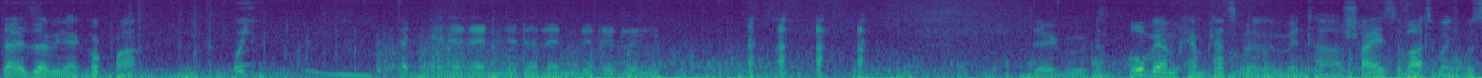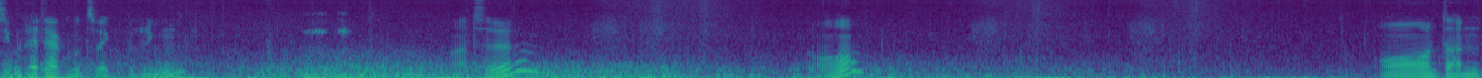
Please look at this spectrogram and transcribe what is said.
da ist er wieder, guck mal. Sehr gut. Oh, wir haben keinen Platz mehr im Inventar. Scheiße, warte mal, ich muss die Bretter kurz wegbringen. Warte. So. Und dann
